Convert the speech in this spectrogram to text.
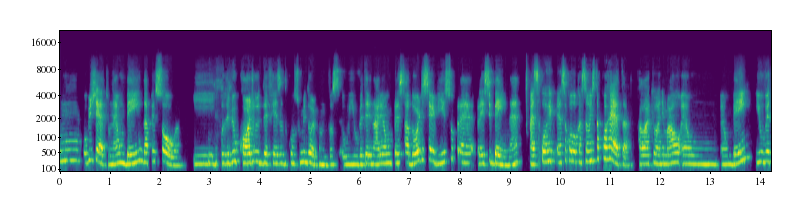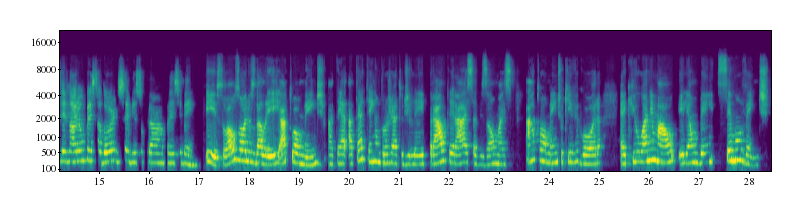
um objeto, né, um bem da pessoa. E, inclusive, o Código de Defesa do Consumidor, quando você, o, o veterinário é um prestador de serviço para esse bem, né? Essa, essa colocação está correta, falar que o animal é um, é um bem e o veterinário é um prestador de serviço para esse bem. Isso, aos olhos da lei, atualmente, até, até tem um projeto de lei para alterar essa visão, mas atualmente o que vigora é que o animal ele é um bem semovente.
